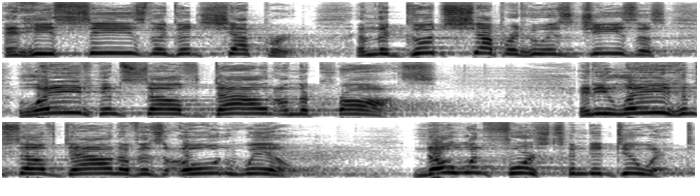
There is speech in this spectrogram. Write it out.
And he sees the good shepherd, and the good shepherd, who is Jesus, laid himself down on the cross. And he laid himself down of his own will. No one forced him to do it.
